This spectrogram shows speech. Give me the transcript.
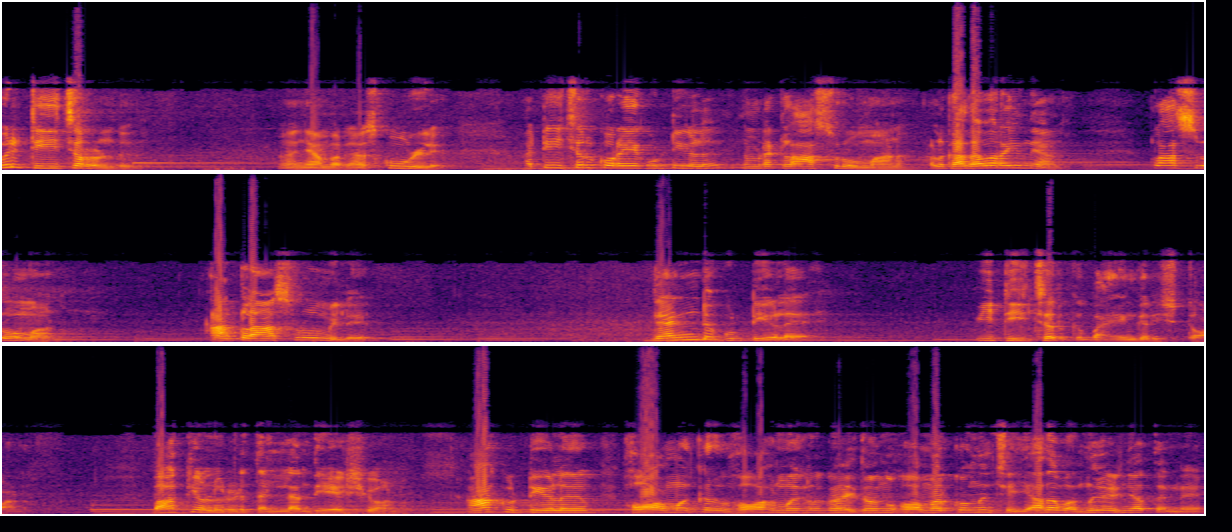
ഒരു ടീച്ചറുണ്ട്. ഞാൻ പറഞ്ഞു സ്കൂളിൽ ആ ടീച്ചർ കുറേ കുട്ടികൾ നമ്മുടെ ക്ലാസ് റൂമാണ് അവൾ കഥ പറയുന്നതാണ്. ക്ലാസ് റൂമാണ് ആ ക്ലാസ് റൂമിൽ രണ്ട് കുട്ടികളെ ഈ ടീച്ചർക്ക് ഭയങ്കര ഇഷ്ടമാണ്. ബാക്കിയുള്ളവരടുത്തെല്ലാം ദേഷ്യമാണ്. ആ കുട്ടികൾ ഹോംവർക്ക് ഹോംവർക്ക് ഇതൊന്നും ഹോംവർക്കൊന്നും ചെയ്യാതെ വന്നു കഴിഞ്ഞാൽ തന്നെ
